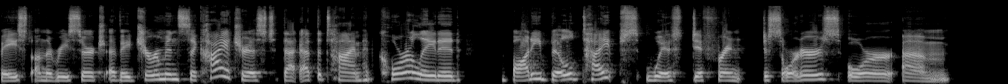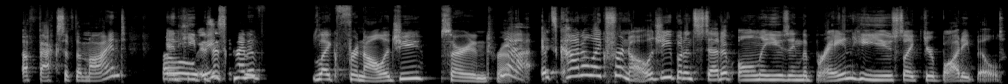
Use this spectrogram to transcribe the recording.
based on the research of a German psychiatrist that at the time had correlated body build types with different disorders or um, effects of the mind. And Oh, he is this kind of like phrenology? Sorry to interrupt. Yeah, it's kind of like phrenology, but instead of only using the brain, he used like your body build.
